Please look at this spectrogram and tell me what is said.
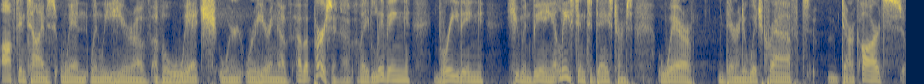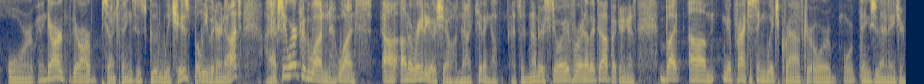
Oftentimes, when, when we hear of, of a witch, we're, we're hearing of, of a person, of a living, breathing human being, at least in today's terms, where they're into witchcraft, dark arts, or I mean, there are there are such things as good witches. Believe it or not, I actually worked with one once uh, on a radio show. I'm not kidding. I'll, that's another story for another topic, I guess. But um, you know, practicing witchcraft or, or or things of that nature.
